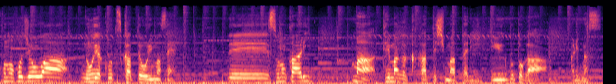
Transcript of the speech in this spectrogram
この補助は農薬を使っておりません。でその代わりまあ手間がかかってしまったりということがあります。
